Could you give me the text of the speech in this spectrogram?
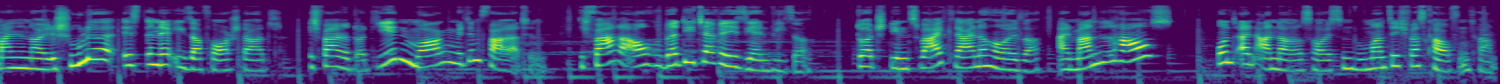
Meine neue Schule ist in der Isarvorstadt. Ich fahre dort jeden Morgen mit dem Fahrrad hin. Ich fahre auch über die Theresienwiese. Dort stehen zwei kleine Häuser, ein Mandelhaus und ein anderes Häuschen, wo man sich was kaufen kann.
